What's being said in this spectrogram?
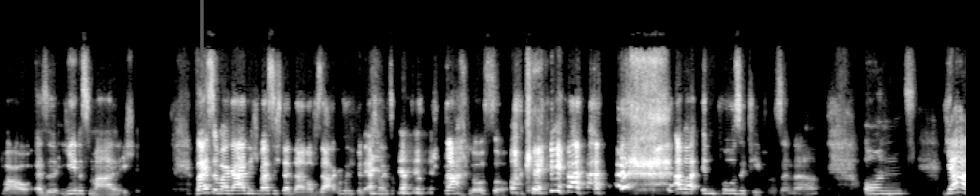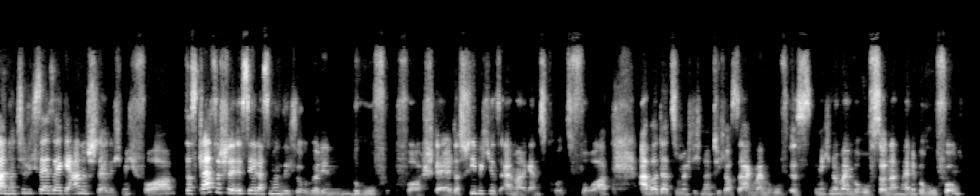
wow. Also jedes Mal, ich weiß immer gar nicht, was ich dann darauf sagen soll. Ich bin erstmal so sprachlos, so, okay. Aber im positiven Sinne. Und ja, natürlich sehr, sehr gerne stelle ich mich vor. Das Klassische ist ja, dass man sich so über den Beruf vorstellt. Das schiebe ich jetzt einmal ganz kurz vor. Aber dazu möchte ich natürlich auch sagen, mein Beruf ist nicht nur mein Beruf, sondern meine Berufung.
